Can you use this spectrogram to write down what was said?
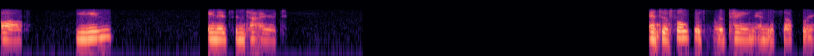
off you in its entirety. And to focus on the pain and the suffering.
